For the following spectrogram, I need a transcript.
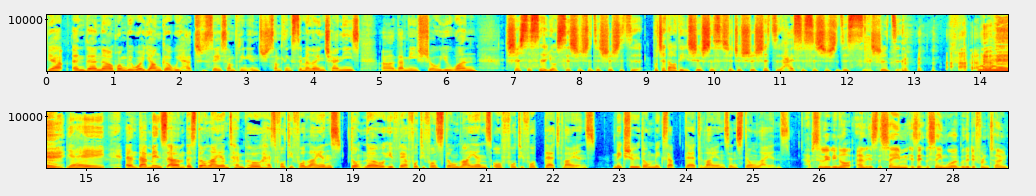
Yeah, and then uh, when we were younger, we had to say something in something similar in Chinese. Uh, let me show you one. 石狮寺有四十四只石狮子，不知到底是四十四只石狮子还是四十四只死狮子。Yay! And that means um, the Stone Lion Temple has 44 lions. Don't know if there are 44 stone lions or 44 dead lions. Make sure you don't mix up dead lions and stone lions. Absolutely not. And it's the same. Is it the same word with a different tone?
